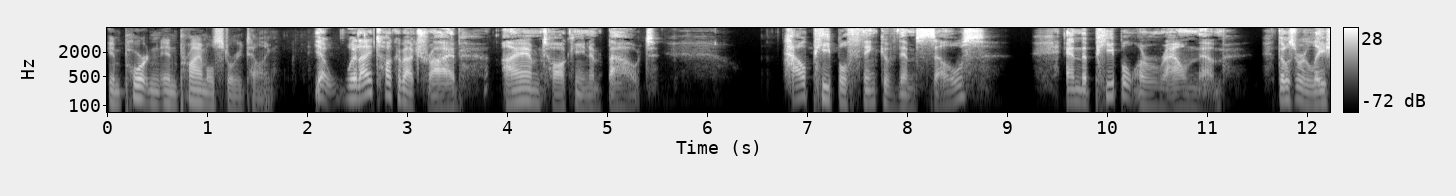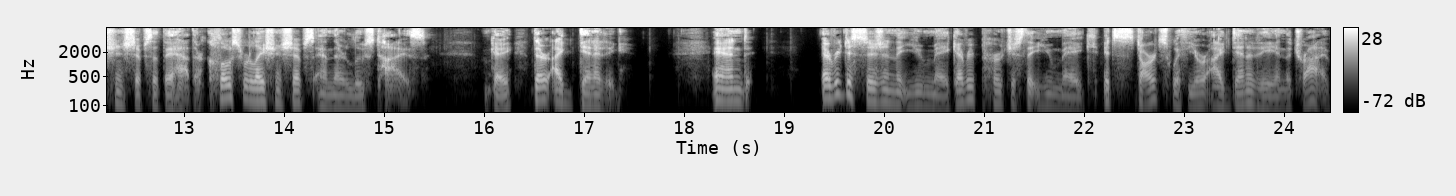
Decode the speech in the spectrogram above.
important in primal storytelling? Yeah, when I talk about tribe, I am talking about how people think of themselves and the people around them, those relationships that they have, their close relationships and their loose ties. Okay. Their identity. And every decision that you make, every purchase that you make, it starts with your identity in the tribe.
